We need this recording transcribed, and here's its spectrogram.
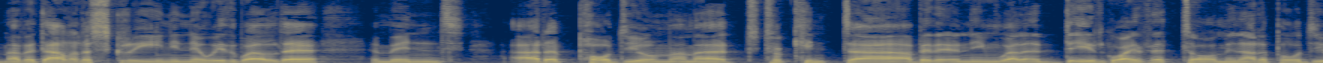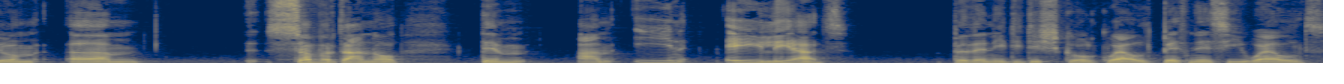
mae fe dal ar y sgrin, ni newydd weld e yn mynd ar y podiwm am y tro cynta a byddai e, ni'n gweld y deir gwaith eto mynd ar y podiwm. Um, Syfrdanol, dim am un eiliad bydde ni wedi disgwyl gweld beth nes i weld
